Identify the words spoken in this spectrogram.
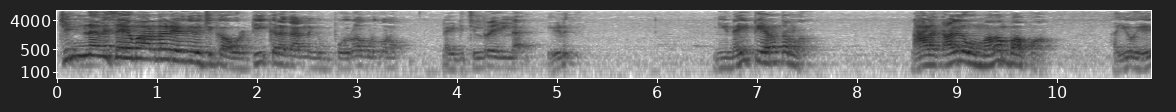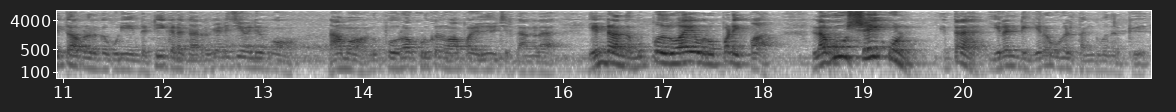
சின்ன விஷயமா இருந்தாலும் எழுதி வச்சுக்கோ. ஒரு டீ கடைக்காரனுக்கு முப்பது ரூபா கொடுக்கணும். நைட்டு சில்லறை இல்லை. எழு நீ நைட்டு இறந்துடலாம். நாளை காலையில் உன் மகன் பார்ப்பான். ஐயோ எழுத்தாப்புல இருக்கக்கூடிய இந்த டீ கடைக்காரருக்கு என்ன செய்ய வேண்டியிருக்கும்? நாம முப்பது ரூபா கொடுக்கணும் வாப்பா எழுதி வச்சிருக்காங்களே. என்று அந்த முப்பது ரூபாயை ஒரு ஒப்படைப்பார். லகு ஷெய்குன் எத்தனை? இரண்டு இரவுகள் தங்குவதற்கு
